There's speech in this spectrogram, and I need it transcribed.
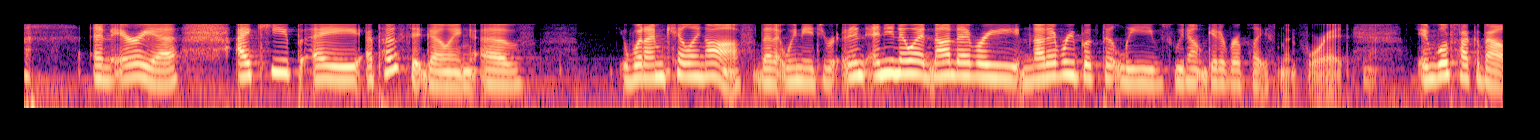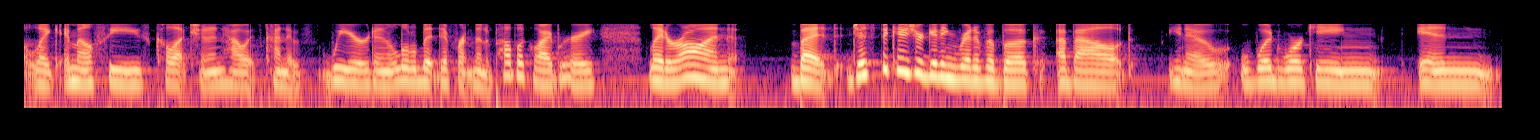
an area, I keep a, a post-it going of what I'm killing off that we need to. And, and you know what? Not every not every book that leaves, we don't get a replacement for it. And we'll talk about like MLC's collection and how it's kind of weird and a little bit different than a public library later on. But just because you're getting rid of a book about you know woodworking in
